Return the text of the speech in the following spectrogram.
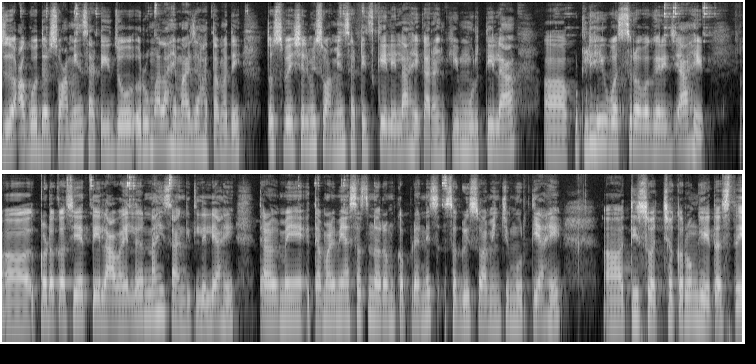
ज अगोदर स्वामींसाठी जो रुमाल आहे माझ्या हातामध्ये तो स्पेशल मी स्वामींसाठीच केलेला आहे. कारण की मूर्तीला कुठलेही वस्त्र वगैरे जे आहे कडक असे ते लावायला नाही सांगितलेले आहे. त्यामुळे मी त्यामुळे मी असंच नरम कपड्यानेच सगळी स्वामींची मूर्ती आहे. ती स्वच्छ करून घेत असते.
